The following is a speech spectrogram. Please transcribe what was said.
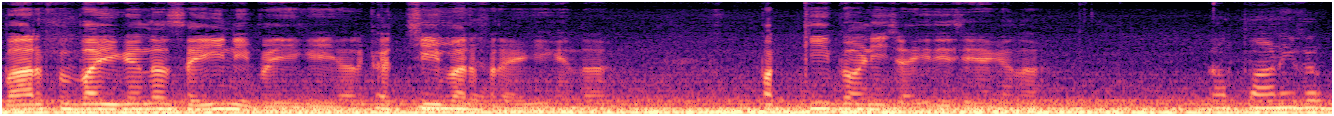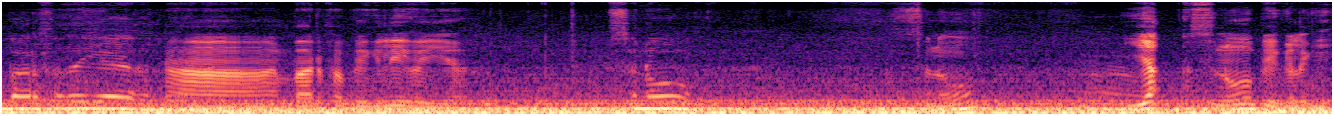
ਬਰਫ਼ ਬਾਈ ਕਹਿੰਦਾ ਸਹੀ ਨਹੀਂ ਪਈਗੀ ਯਾਰ ਕੱਚੀ ਬਰਫ਼ ਰਹਿ ਗਈ ਕਹਿੰਦਾ। ਪੱਕੀ ਪਾਣੀ ਚਾਹੀਦੀ ਸੀ ਇਹ ਕਹਿੰਦਾ। ਆ ਪਾਣੀ ਫਿਰ ਬਰਫ਼ ਦਾ ਹੀ ਆਇਆ ਹਾਂ ਬਰਫ਼ ਪਿਘਲੀ ਹੋਈ ਆ। ਸਨੋ ਸਨੋ ਯਾ ਸਨੋ ਪਿਘਲ ਗਈ।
